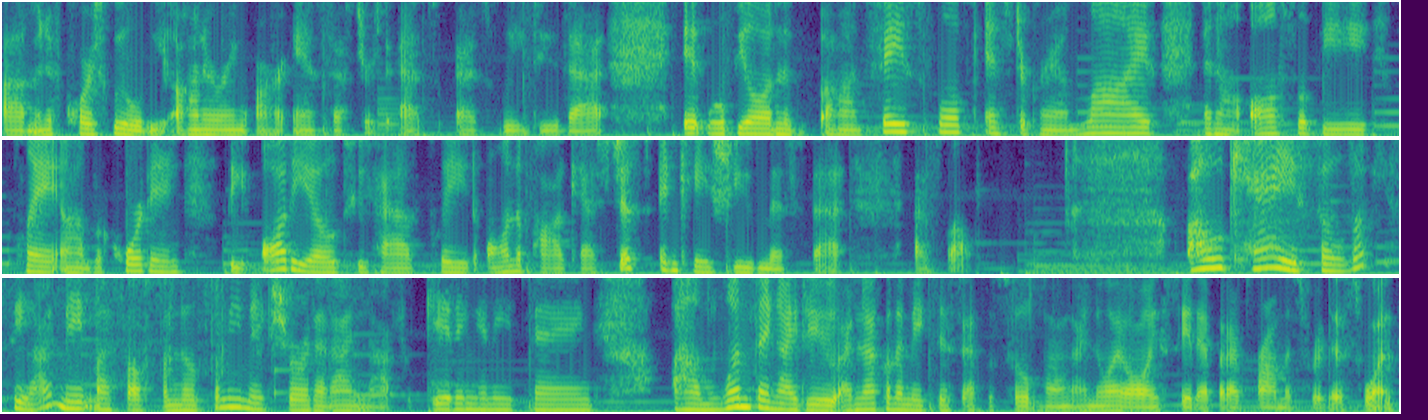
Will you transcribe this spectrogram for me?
Um, and of course, we will be honoring our ancestors as as we do that. It will be on on Facebook, Instagram Live, and I'll also be playing um, recording the audio to have played on the podcast just in case you missed that as well. Okay, so let me see. I made myself some notes. Let me make sure that I'm not forgetting anything. Um, one thing I do, I'm not going to make this episode long. I know I always say that, but I promise for this one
